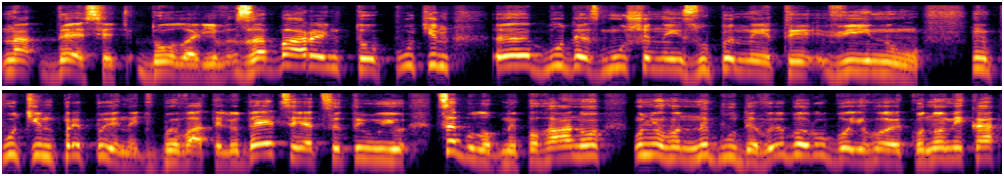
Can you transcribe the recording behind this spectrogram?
на 10 доларів за барель, то Путін е, буде змушений зупинити війну. Путін припинить вбивати людей. Це я цитую. Це було б непогано. У нього не буде вибору, бо його економіка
